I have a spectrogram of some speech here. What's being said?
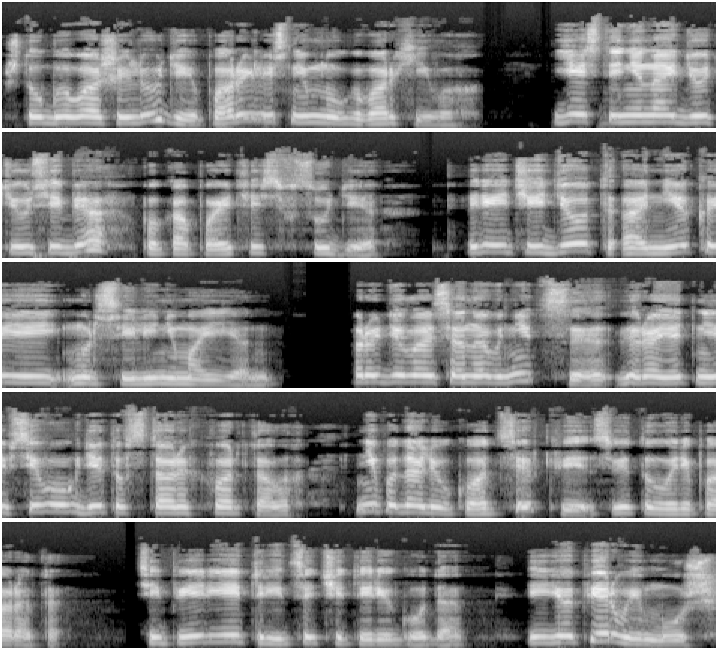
чтобы ваши люди порылись немного в архивах. Если не найдете у себя, покопайтесь в суде. Речь идет о некой Марселине Майян. Родилась она в Ницце, вероятнее всего, где-то в старых кварталах, неподалеку от церкви святого Репарата. Теперь ей 34 года. Ее первый муж,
